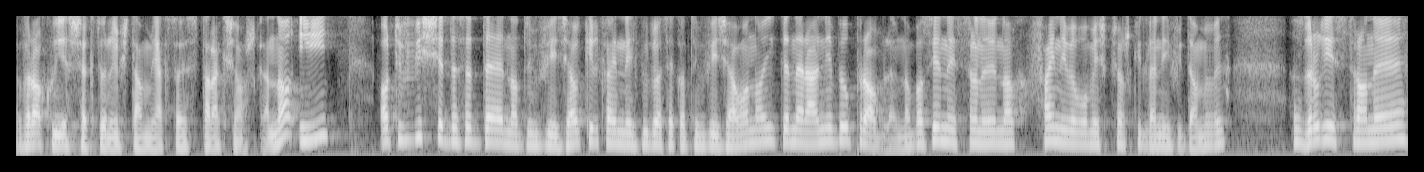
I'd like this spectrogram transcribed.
w roku jeszcze którymś tam, jak to jest stara książka. No i oczywiście DZDN o tym wiedział, kilka innych bibliotek o tym wiedziało, no i generalnie był problem. No bo z jednej strony, no fajnie by było mieć książki dla niewidomych, z drugiej strony,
